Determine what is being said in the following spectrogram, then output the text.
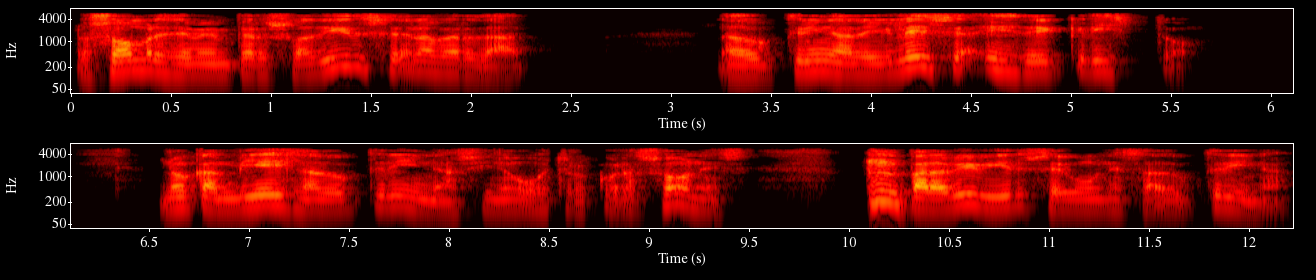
Los hombres deben persuadirse de la verdad. La doctrina de la iglesia es de Cristo. No cambiéis la doctrina, sino vuestros corazones, para vivir según esa doctrina,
